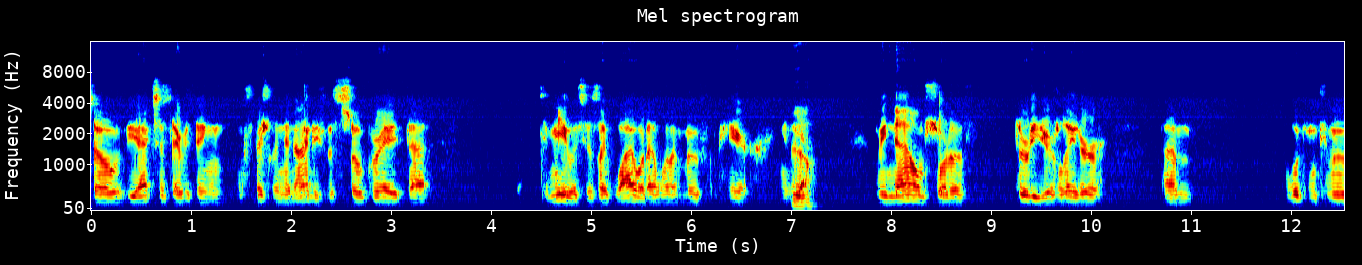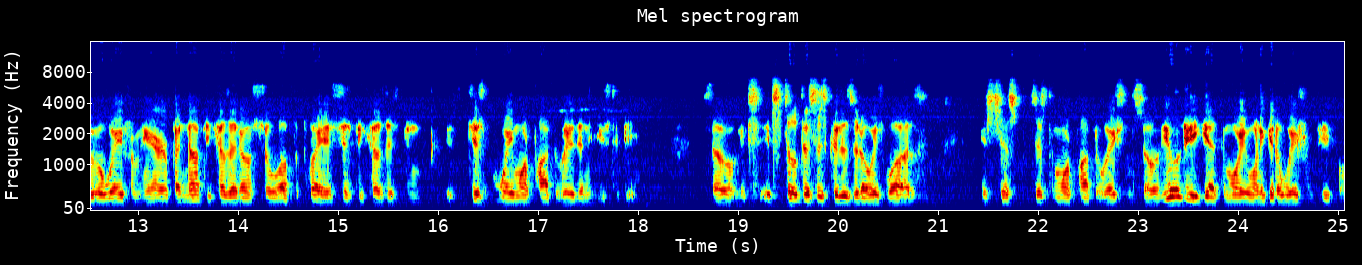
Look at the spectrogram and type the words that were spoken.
so the access to everything, especially in the 90s, was so great that to me it was just like, why would I want to move from here? You know, Yeah. I mean, now I'm sort of 30 years later, I'm looking to move away from here, but not because I don't still love the place, just because it's been it's just way more populated than it used to be. So it's it's still just as good as it always was. It's just just the more population. So the older you get, the more you want to get away from people.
